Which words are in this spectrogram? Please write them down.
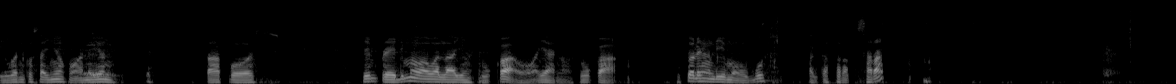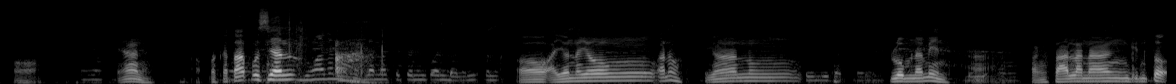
Iwan ko sa inyo kung ano yun. Tapos, siyempre, di mawawala yung suka. O, ayan, o, suka. Ito lang hindi maubos. Pagkasarap-sarap. O, ayan. Pagkatapos yan, ka oh, ayun na yung, ano, yun na nung bloom namin. Ah, pangsala ng ginto.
